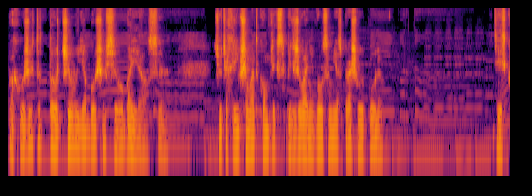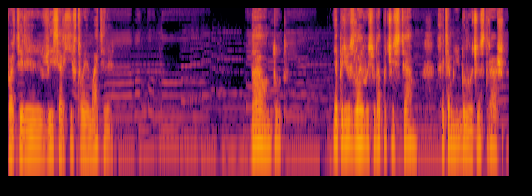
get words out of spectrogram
Похоже, это то, чего я больше всего боялся. Чуть охрипшим от комплекса переживаний голосом я спрашиваю Полю. Здесь в квартире весь архив твоей матери? Да, он тут. Я перевезла его сюда по частям, хотя мне было очень страшно,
